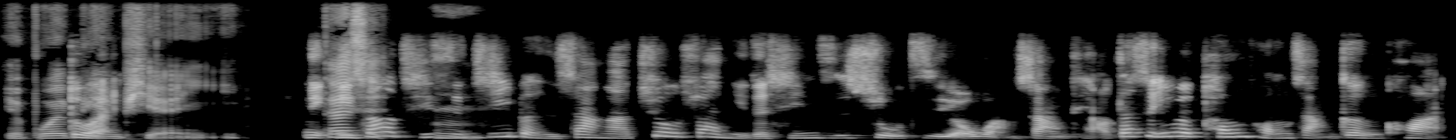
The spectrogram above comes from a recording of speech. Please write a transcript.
也不会变便宜。你你知道，其实基本上啊，嗯、就算你的薪资数字有往上调，但是因为通膨涨更快，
